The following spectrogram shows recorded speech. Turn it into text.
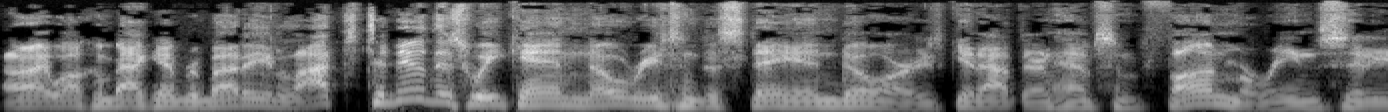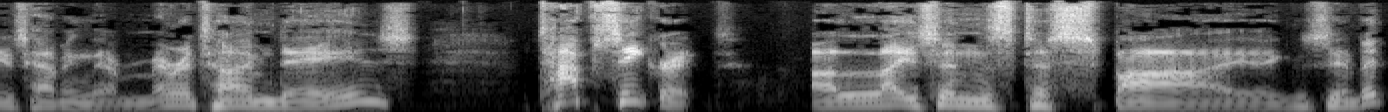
All right, welcome back, everybody. Lots to do this weekend. No reason to stay indoors. Get out there and have some fun. Marine City is having their maritime days. Top secret, a license to spy exhibit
